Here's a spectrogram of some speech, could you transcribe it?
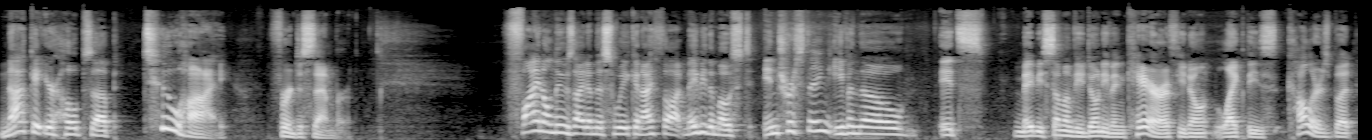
not get your hopes up too high for December. Final news item this week, and I thought maybe the most interesting, even though it's maybe some of you don't even care if you don't like these colors, but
